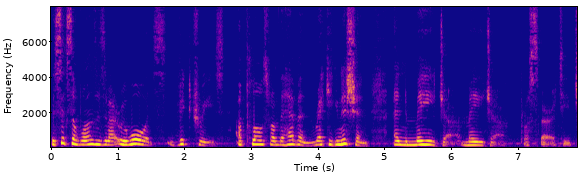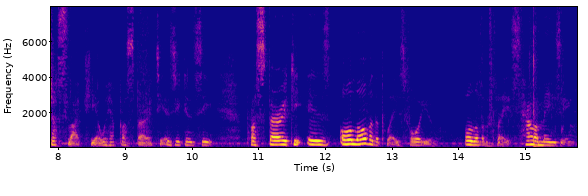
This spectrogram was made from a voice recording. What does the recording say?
The Six of Wands is about rewards, victories, applause from the heaven, recognition, and major, major prosperity. Just like here we have prosperity. As you can see, prosperity is all over the place for you. All over the place. How amazing.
